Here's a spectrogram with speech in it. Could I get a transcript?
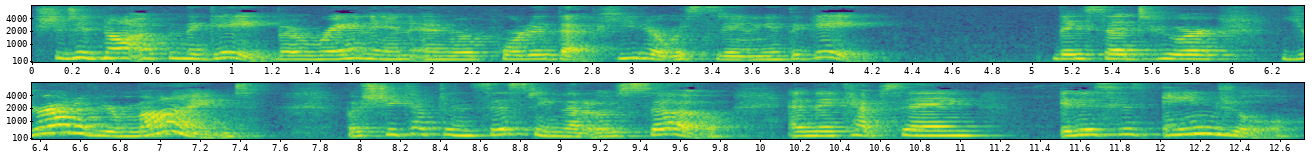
she did not open the gate, but ran in and reported that Peter was standing at the gate. They said to her, You're out of your mind. But she kept insisting that it was so, and they kept saying, It is his angel.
